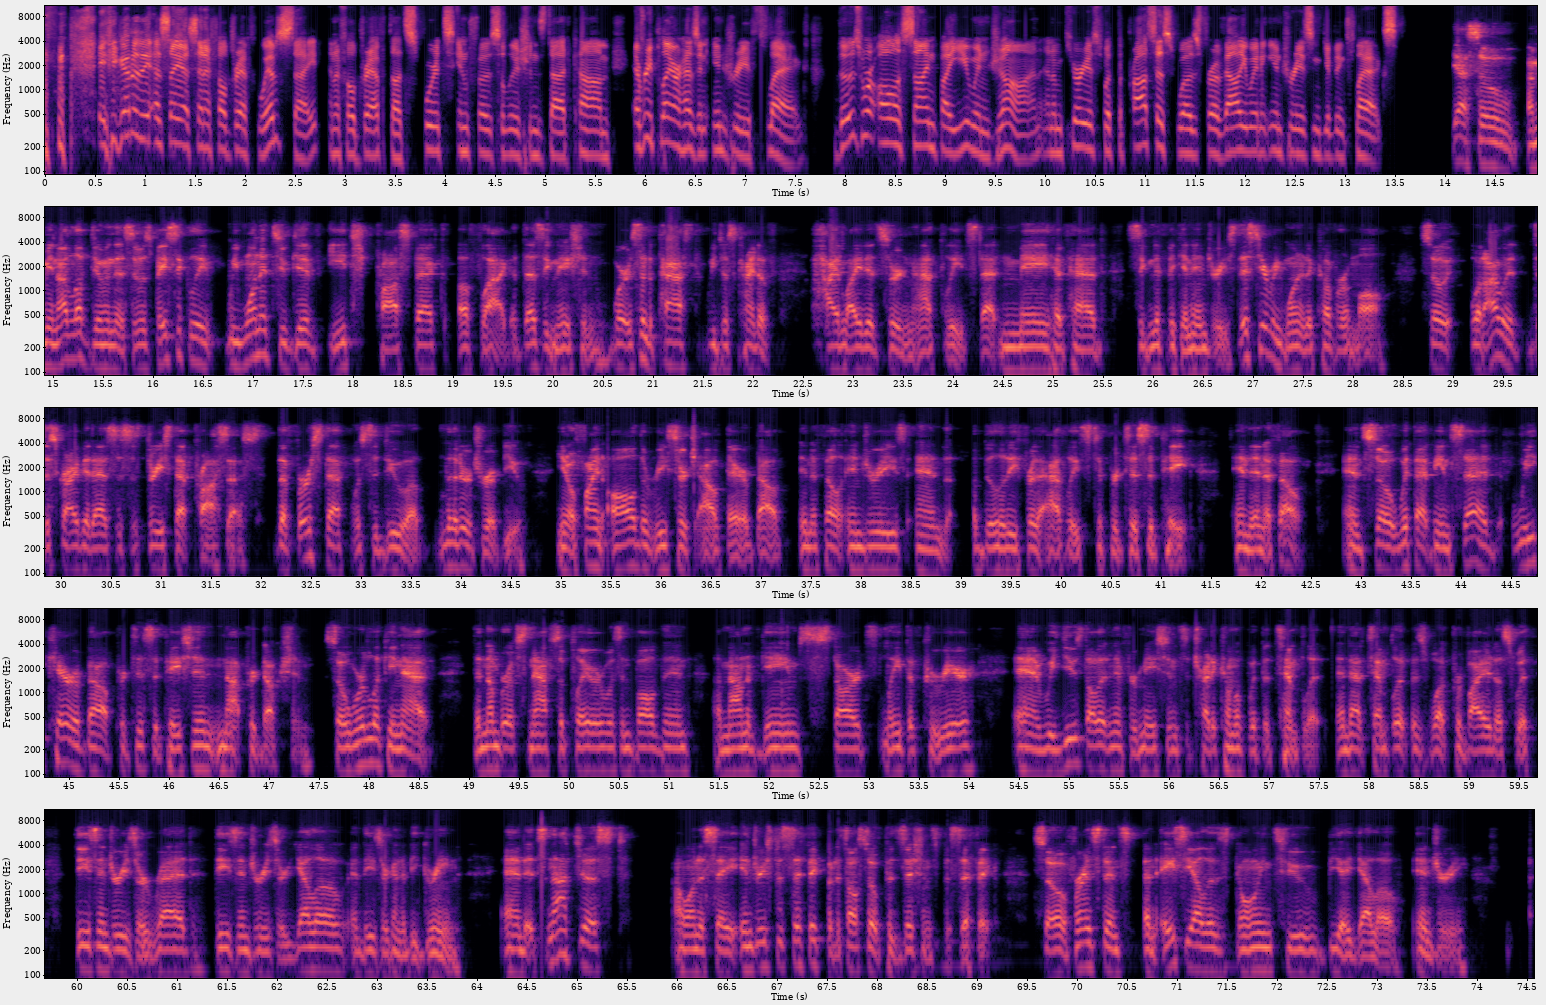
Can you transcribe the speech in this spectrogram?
if you go to the SIS NFL Draft website, nfldraft.sportsinfosolutions.com, every player has an injury flag. Those were all assigned by you and John, and I'm curious what the process was for evaluating injuries and giving flags. Yeah, so I mean, I love doing this. It was basically we wanted to give each prospect a flag, a designation, whereas in the past we just kind of highlighted certain athletes that may have had significant injuries. This year, we wanted to cover them all. So, what I would describe it as is a three step process. The first step was to do a literature review, you know, find all the research out there about NFL injuries and ability for the athletes to participate in the NFL. And so, with that being said, we care about participation, not production. So, we're looking at the number of snaps a player was involved in, amount of games, starts, length of career. And we used all that information to try to come up with a template. And that template is what provided us with these injuries are red, these injuries are yellow, and these are going to be green. And it's not just, I want to say injury specific, but it's also position specific. So for instance, an ACL is going to be a yellow injury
